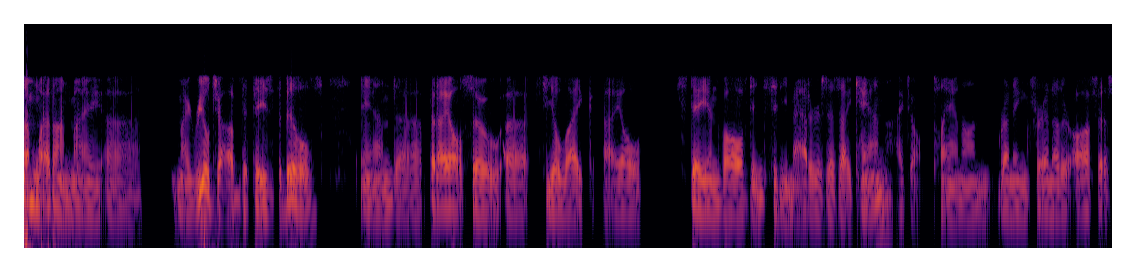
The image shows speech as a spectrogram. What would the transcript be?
somewhat on my uh, my real job that pays the bills, and uh, but I also uh, feel like I'll stay involved in city matters as I can. I don't plan on running for another office,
